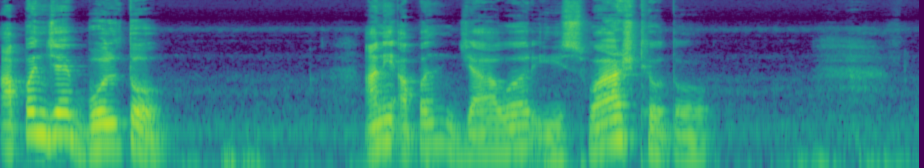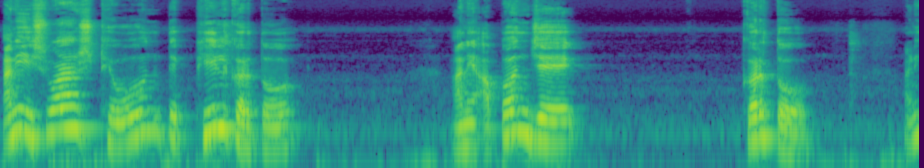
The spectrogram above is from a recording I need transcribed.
आपण जे बोलतो आणि आपण ज्यावर विश्वास ठेवतो आणि विश्वास ठेवून ते फील करतो आणि आपण जे करतो आणि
